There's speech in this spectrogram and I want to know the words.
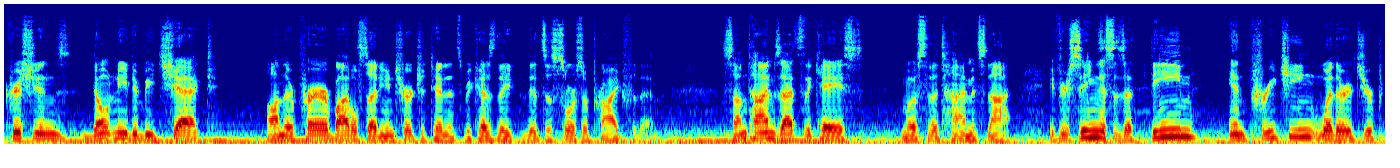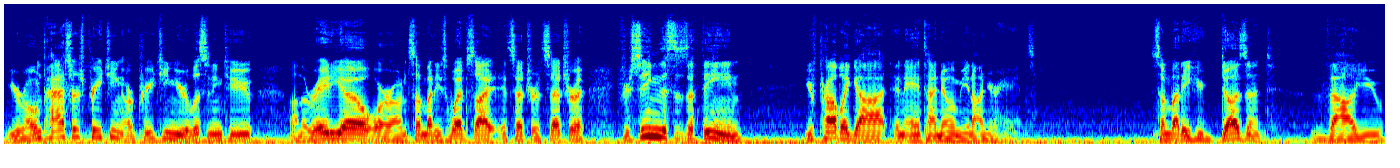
Christians don't need to be checked on their prayer, Bible study, and church attendance because they, it's a source of pride for them. Sometimes that's the case, most of the time it's not. If you're seeing this as a theme in preaching, whether it's your, your own pastor's preaching or preaching you're listening to on the radio or on somebody's website, etc., etc. If you're seeing this as a theme, you've probably got an antinomian on your hands. Somebody who doesn't value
